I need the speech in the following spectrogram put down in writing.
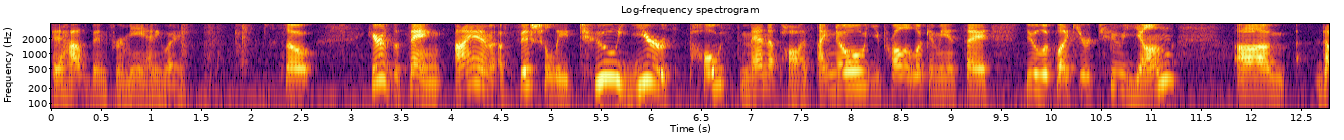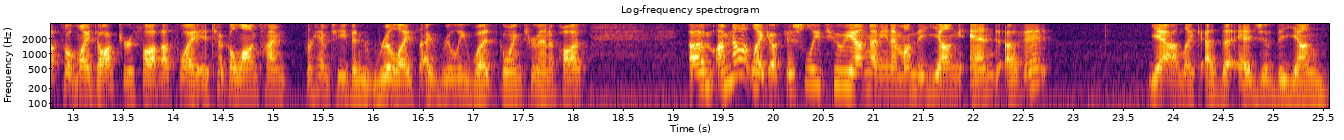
It has been for me anyway. So Here's the thing, I am officially two years post menopause. I know you probably look at me and say, you look like you're too young. Um, that's what my doctor thought. That's why it took a long time for him to even realize I really was going through menopause. Um, I'm not like officially too young. I mean, I'm on the young end of it. Yeah, like at the edge of the young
